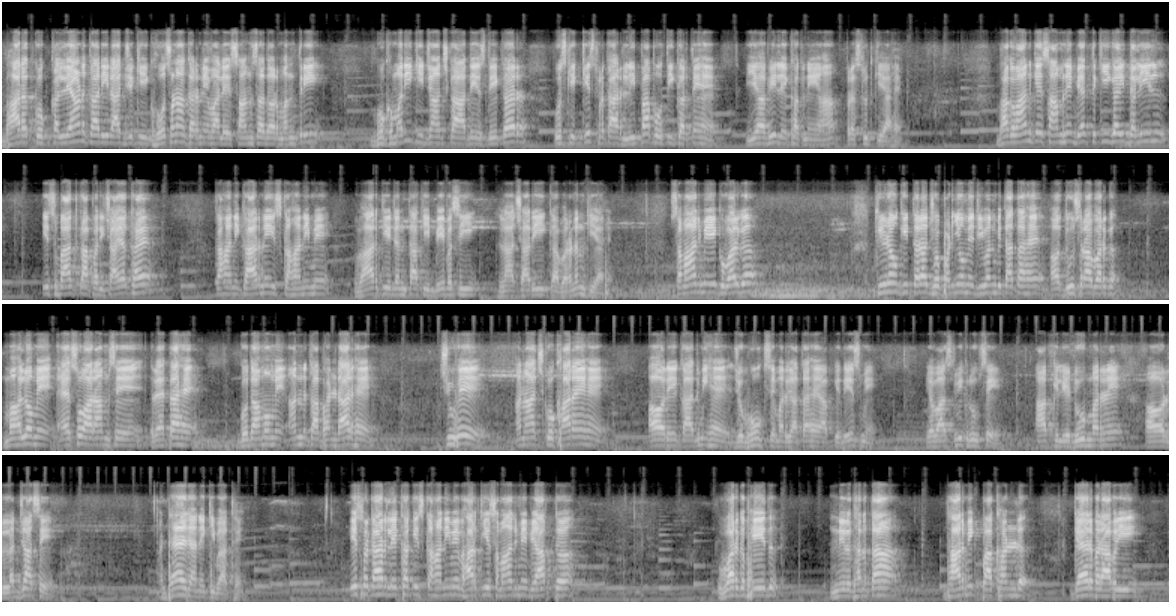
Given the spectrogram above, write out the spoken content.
भारत को कल्याणकारी राज्य की घोषणा करने वाले सांसद और मंत्री भूखमरी की जाँच का आदेश देकर उसकी किस प्रकार लीपापोती करते हैं यह भी लेखक ने यहाँ प्रस्तुत किया है। भगवान के सामने व्यक्त की गई दलील इस बात का परिचायक है। कहानीकार ने इस कहानी में भारतीय जनता की बेबसी, लाचारी का वर्णन किया है। समाज में एक वर्ग कीड़ों की तरह झोपड़ियों में जीवन बिताता है और दूसरा वर्ग महलों में ऐसो आराम से रहता है। गोदामों में अन्न का भंडार है। चूहे अनाज को खा रहे हैं। और एक आदमी है जो भूख से मर जाता है आपके देश में, यह वास्तविक रूप से आपके लिए डूब मरने और लज्जा से ढह जाने की बात है। इस प्रकार लेखक इस कहानी में भारतीय समाज में व्याप्त वर्ग भेद निर्धनता, धार्मिक पाखंड गैर बराबरी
